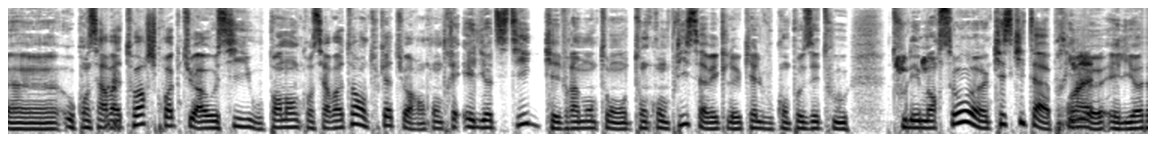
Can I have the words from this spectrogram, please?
Euh, au conservatoire, je crois que tu as aussi, ou pendant le conservatoire, en tout cas, tu as rencontré Elliot Stig, qui est vraiment ton, ton complice avec lequel vous composez tous tous les morceaux. Qu'est-ce qui t'a appris, Elliot,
